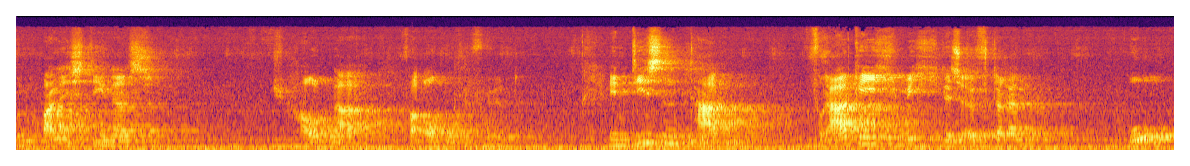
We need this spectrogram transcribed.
und Palästinas hautnah vor Augen geführt. In diesen Tagen frage ich mich des Öfteren, wo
